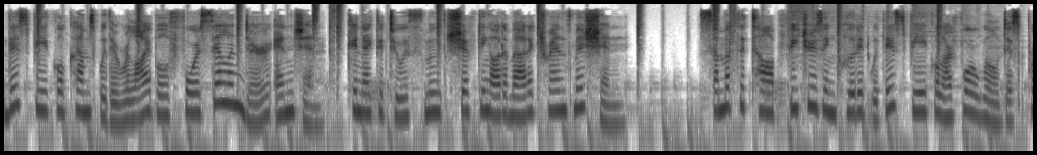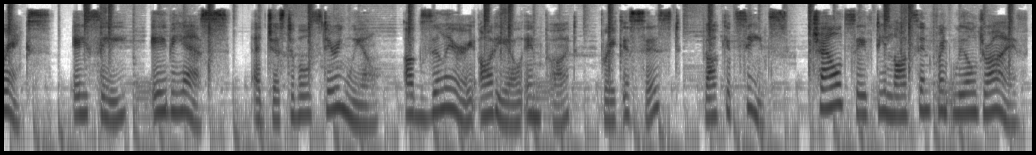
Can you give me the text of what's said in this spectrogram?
This vehicle comes with a reliable four-cylinder engine, connected to a smooth shifting automatic transmission. Some of the top features included with this vehicle are four-wheel disc brakes, AC, ABS, adjustable steering wheel, auxiliary audio input, brake assist, bucket seats, child safety locks and front-wheel drive.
